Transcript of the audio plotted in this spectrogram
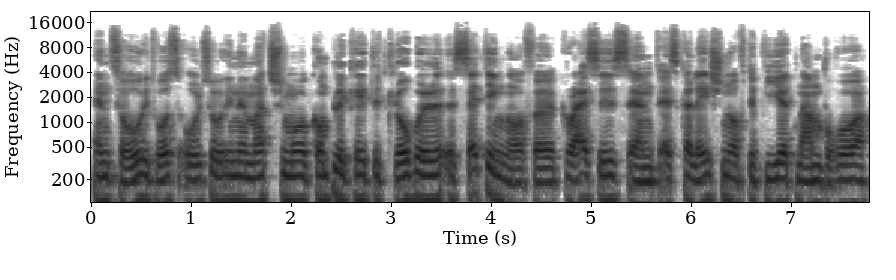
And so it was also in a much more complicated global uh, setting of a crisis and escalation of the Vietnam War.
